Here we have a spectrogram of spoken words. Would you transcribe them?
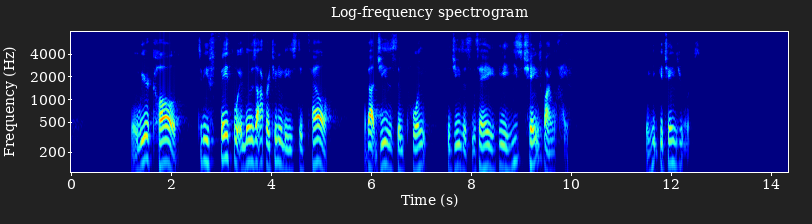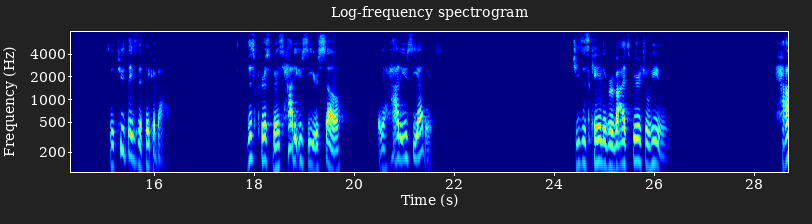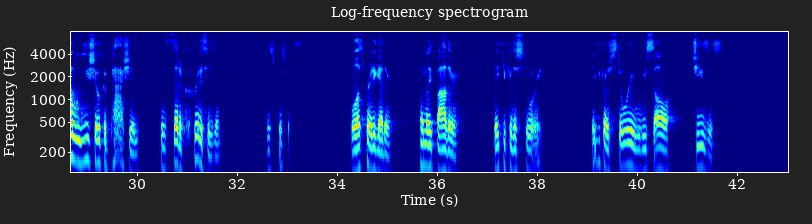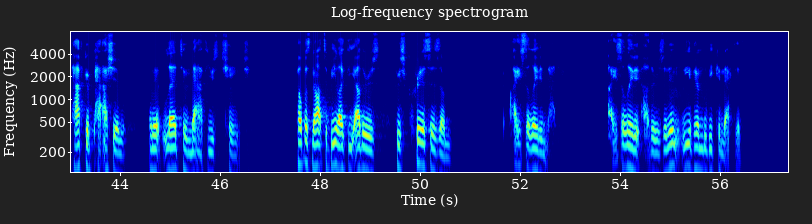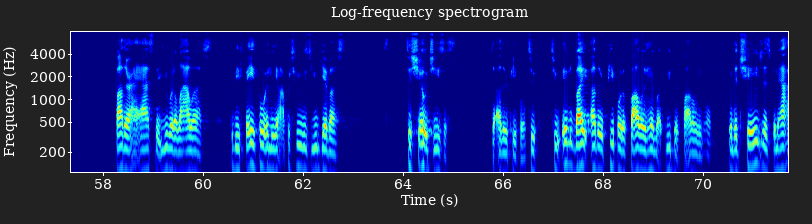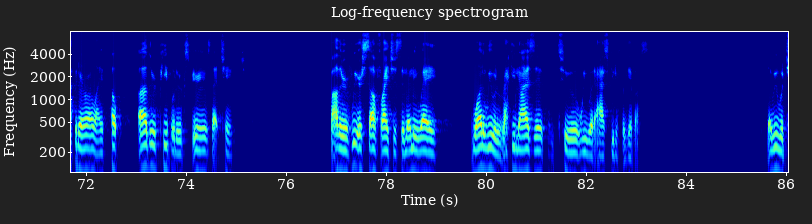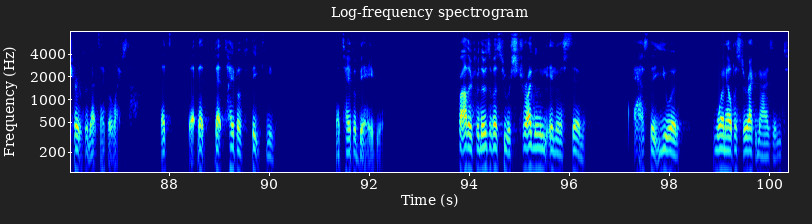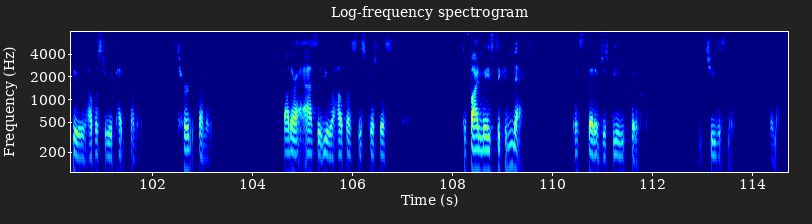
And we are called to be faithful in those opportunities to tell about Jesus and point to Jesus and say, hey, he's changed my life. And he could change yours. So, two things to think about. This Christmas, how do you see yourself and how do you see others? Jesus came to provide spiritual healing. How will you show compassion instead of criticism this Christmas? Well, let's pray together. Heavenly Father, thank you for the story. Thank you for the story where we saw Jesus have compassion and it led to Matthew's change. Help us not to be like the others whose criticism isolated Matthew, isolated others, and didn't leave him to be connected. Father, I ask that you would allow us to be faithful in the opportunities you give us to show Jesus to other people, to, to invite other people to follow him like we've been following him. When the change that's been happening in our life, help other people to experience that change. Father, if we are self righteous in any way, one, we would recognize it, and two, we would ask you to forgive us. That we would turn from that type of lifestyle. That's that, that, that type of thinking, that type of behavior. Father, for those of us who are struggling in this sin, I ask that you would, one, help us to recognize it, and two, help us to repent from it, turn from it. Father, I ask that you will help us this Christmas to find ways to connect instead of just being critical. In Jesus' name, amen.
